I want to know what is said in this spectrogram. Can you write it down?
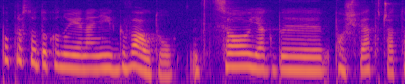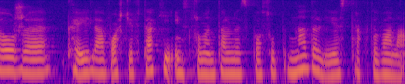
po prostu dokonuje na niej gwałtu, co jakby poświadcza to, że Kayla właśnie w taki instrumentalny sposób nadal jest traktowana.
